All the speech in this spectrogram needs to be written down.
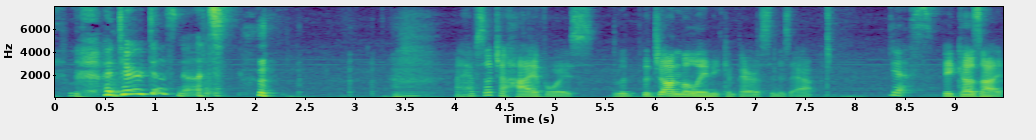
Adair does not. I have such a high voice. The, the John Mulaney comparison is apt Yes. because I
